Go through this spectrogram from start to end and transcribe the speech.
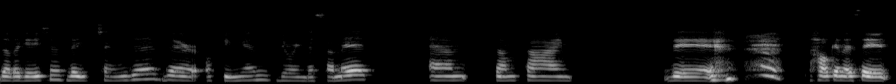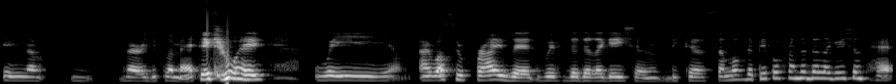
delegations they changed their opinion during the summit, and sometimes the how can I say it in a very diplomatic way, we I was surprised with the delegations because some of the people from the delegations had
